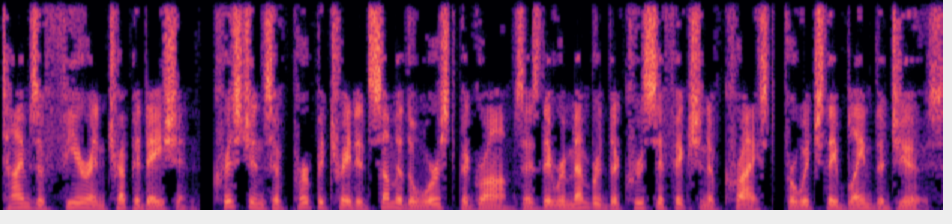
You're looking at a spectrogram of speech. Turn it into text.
times of fear and trepidation. Christians have perpetrated some of the worst pogroms as they remembered the crucifixion of Christ, for which they blamed the Jews.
